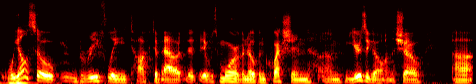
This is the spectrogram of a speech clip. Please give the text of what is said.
We also briefly talked about it, it was more of an open question um, years ago on the show uh,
